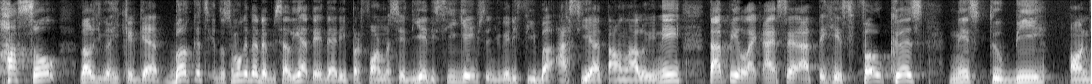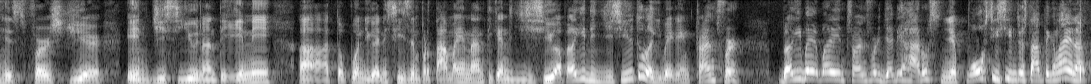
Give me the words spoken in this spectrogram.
hustle, lalu juga he can get buckets, itu semua kita udah bisa lihat ya dari performance dia di SEA Games dan juga di FIBA Asia tahun lalu ini. Tapi like I said, I think his focus needs to be on his first year in GCU nanti ini uh, ataupun juga ini season pertamanya nanti kan di GCU apalagi di GCU tuh lagi banyak yang transfer bagi banyak-banyak transfer, jadi harusnya posisi untuk starting lineup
